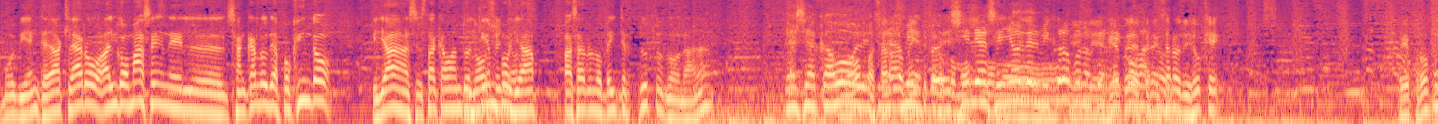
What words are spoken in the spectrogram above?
Muy bien, queda claro. ¿Algo más en el San Carlos de Apoquindo? Que ya se está acabando el No, tiempo, señor. ya pasaron los 20 minutos, no nada. Ya se acabó No, el pasaron los 20, entrenamiento. Decirle al señor del micrófono el que jefe de recoja prensa todo. nos dijo que... Eh, profe.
